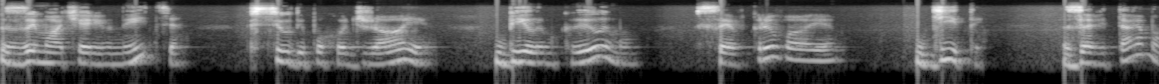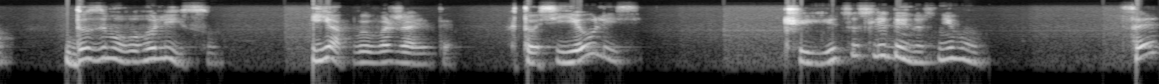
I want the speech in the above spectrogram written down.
Зима чарівниця всюди походжає, білим килимом все вкриває. Діти, завітаємо до зимового лісу. Як ви вважаєте, хтось є у лісі? Чиї це сліди на снігу? Це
